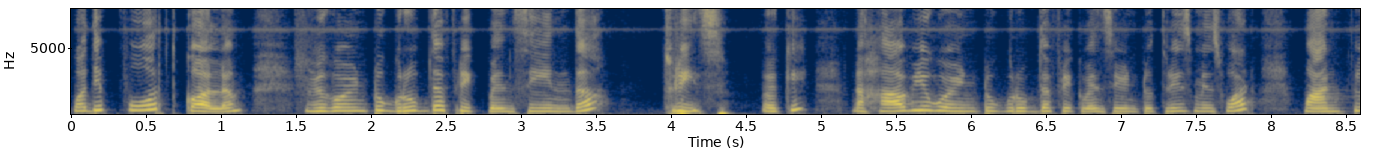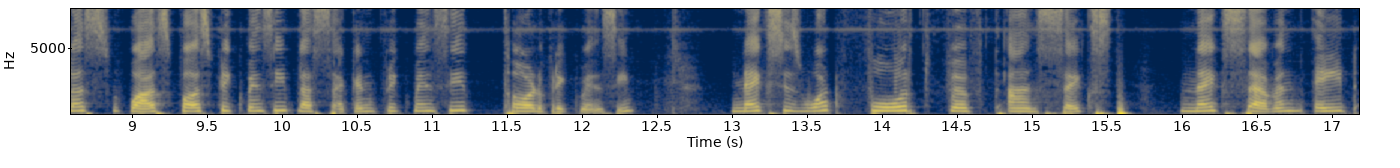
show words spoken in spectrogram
For the fourth column we're going to group the frequency in the threes okay. Now how you going to group the frequency into threes means what? 1 plus was first frequency plus second frequency third frequency. Next is what? Fourth fifth and sixth. Next seventh eighth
